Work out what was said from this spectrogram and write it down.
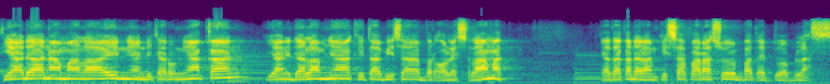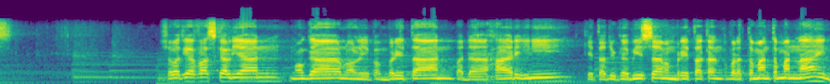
tiada nama lain yang dikaruniakan yang di dalamnya kita bisa beroleh selamat. Katakan dalam kisah para rasul 4 ayat 12. Sobat kafas sekalian, semoga melalui pemberitaan pada hari ini kita juga bisa memberitakan kepada teman-teman lain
